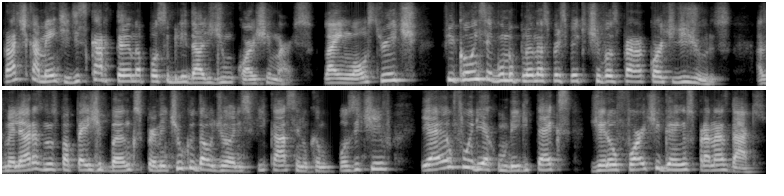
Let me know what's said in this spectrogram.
praticamente descartando a possibilidade de um corte em março. Lá em Wall Street, ficou em segundo plano as perspectivas para corte de juros. As melhoras nos papéis de bancos permitiu que o Dow Jones ficasse no campo positivo e a euforia com Big Techs gerou fortes ganhos para a Nasdaq,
